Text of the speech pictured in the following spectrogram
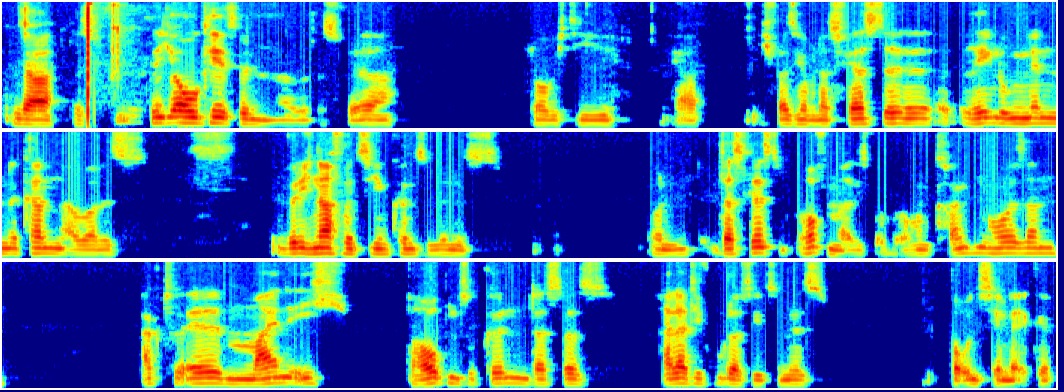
Ja, das würde ich auch okay finden. Also das wäre, glaube ich, die, ja, ich weiß nicht, ob man das fairste Regelung nennen kann, aber das würde ich nachvollziehen können zumindest. Und das lässt hoffen. Also ich glaube auch in Krankenhäusern aktuell meine ich behaupten zu können, dass das relativ gut aussieht, zumindest bei uns hier in der Ecke.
